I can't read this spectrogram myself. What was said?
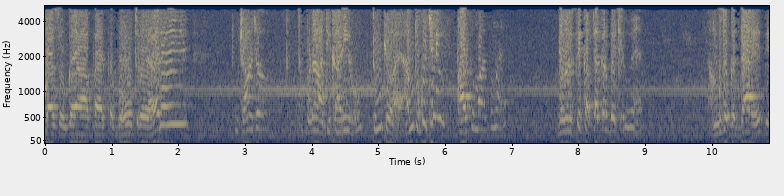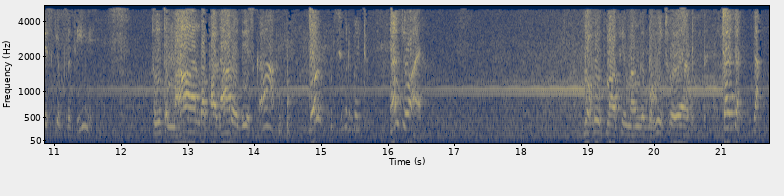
बस गया, पैर पर बहुत रोया। अरे, तुम जाओ जाओ। तुम तो बड़ा अधिकारी हो। तुम क्यों आए? हम तो कुछ नहीं। फालतू मालतू है ज़बरदस्ती कब्जा कर बैठे हुए हैं। हम तो गद्दार है देश के प्रति। तुम तो महान वफादार हो देश का। जाओ, कुर्सी पर बैठो। यहाँ क्यों आया? बहुत माफ़ी मांगे, बहुत रोया। चल चल, जा।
